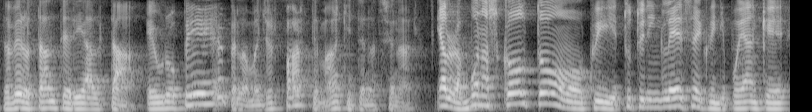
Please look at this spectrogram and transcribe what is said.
davvero tante realtà europee per la maggior parte, ma anche internazionali. E allora, buon ascolto, qui è tutto in inglese, quindi puoi anche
